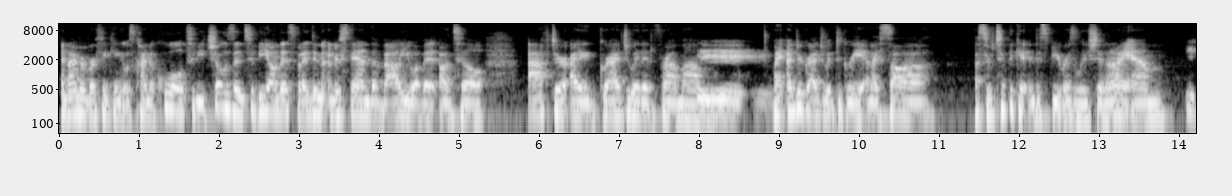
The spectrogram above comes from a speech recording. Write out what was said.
And I remember thinking it was kind of cool to be chosen to be on this, but I didn't understand the value of it until after I graduated from um, mm. my undergraduate degree and I saw a certificate in dispute resolution, and I am a,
